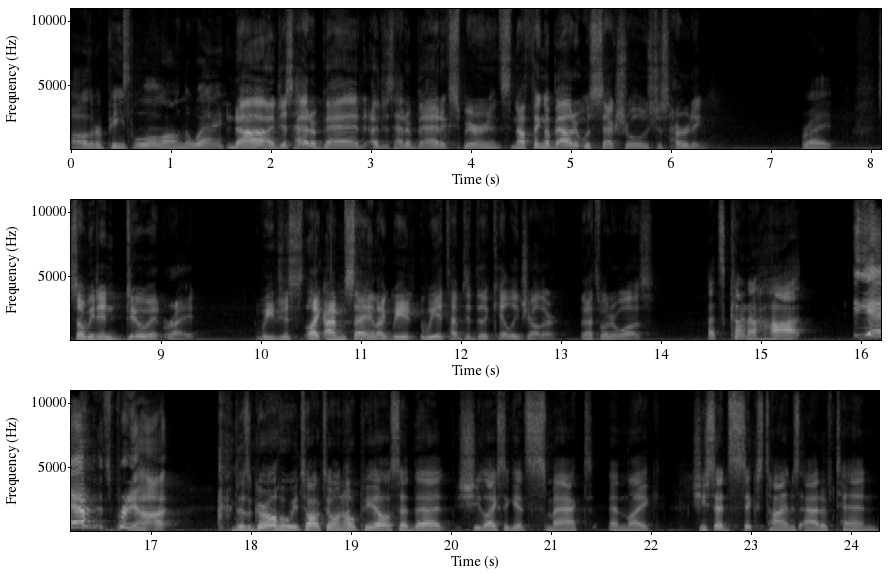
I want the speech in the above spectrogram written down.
other people along the way? Nah, I just had a bad I just had a bad experience. Nothing about it was sexual, it was just hurting. Right. So we didn't do it right. We just like I'm saying like we we attempted to kill each other. That's what it was. That's kind of hot. Yeah, it's pretty hot. This girl who we talked to on OPL said that she likes to get smacked, and like she said, six times out of ten,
